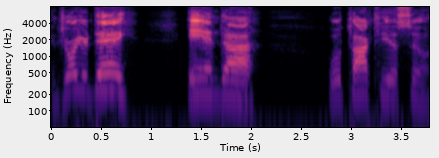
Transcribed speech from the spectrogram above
Enjoy your day, and uh, we'll talk to you soon.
